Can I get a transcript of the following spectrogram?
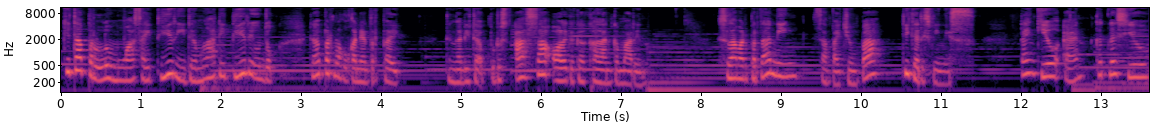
Kita perlu menguasai diri dan melatih diri untuk dapat melakukan yang terbaik dengan tidak putus asa oleh kegagalan kemarin. Selamat bertanding, sampai jumpa di garis finish. Thank you and God bless you.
